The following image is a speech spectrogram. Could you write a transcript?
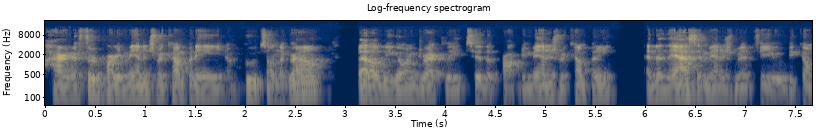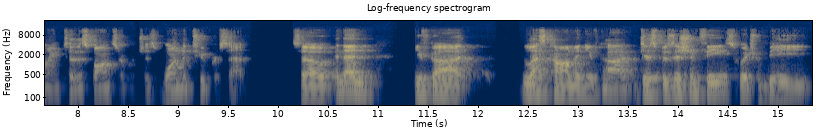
hiring a third-party management company, you know, boots on the ground, that'll be going directly to the property management company, and then the asset management fee would be going to the sponsor, which is one to two percent. So, and then you've got less common. You've got disposition fees, which would be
